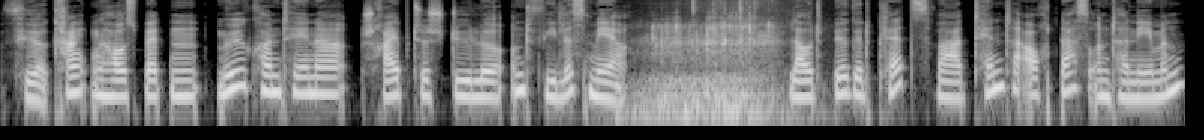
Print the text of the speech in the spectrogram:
für Krankenhausbetten, Müllcontainer, Schreibtischstühle und vieles mehr. Laut Birgit Plätz war Tente auch das Unternehmen,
